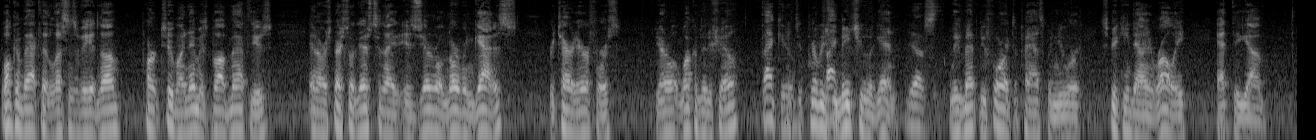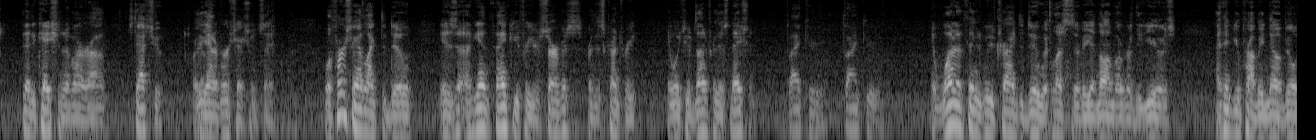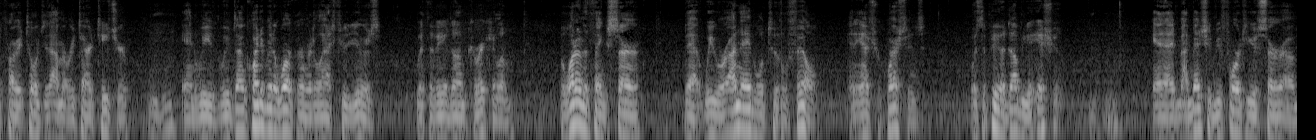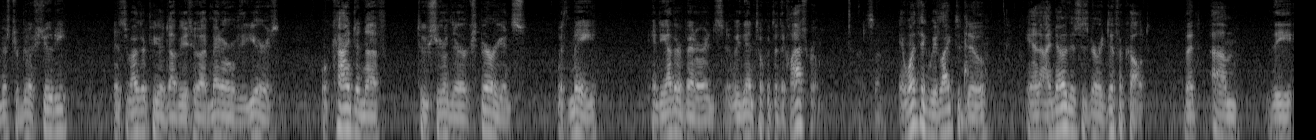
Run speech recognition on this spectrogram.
Welcome back to the Lessons of Vietnam, Part 2. My name is Bob Matthews, and our special guest tonight is General Norman Gaddis, retired Air Force. General, welcome to the show. Thank you. It's a privilege Thank to meet you again. Yes. We've met before at the past when you were speaking down in Raleigh at the um, dedication of our uh, statue, or the anniversary, I should say. Well, first thing I'd like to do is, again, thank you for your service for this country and what you've done for this nation. Thank you. Thank you. And one of the things we've tried to do with Lessons of Vietnam over the years, I think you probably know, Bill probably told you that I'm a retired teacher, and we've, we've done quite a bit of work over the last few years with the Vietnam curriculum. But one of the things, sir, that we were unable to fulfill and answer questions was the POW issue. And I, I mentioned before to you, sir, uh, Mr. Bill Schutte and some other POWs who I've met over the years were kind enough to share their experience with me and the other veterans, and we then took it to the classroom. And one thing we'd like to do, and I know this is very difficult, but um, the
